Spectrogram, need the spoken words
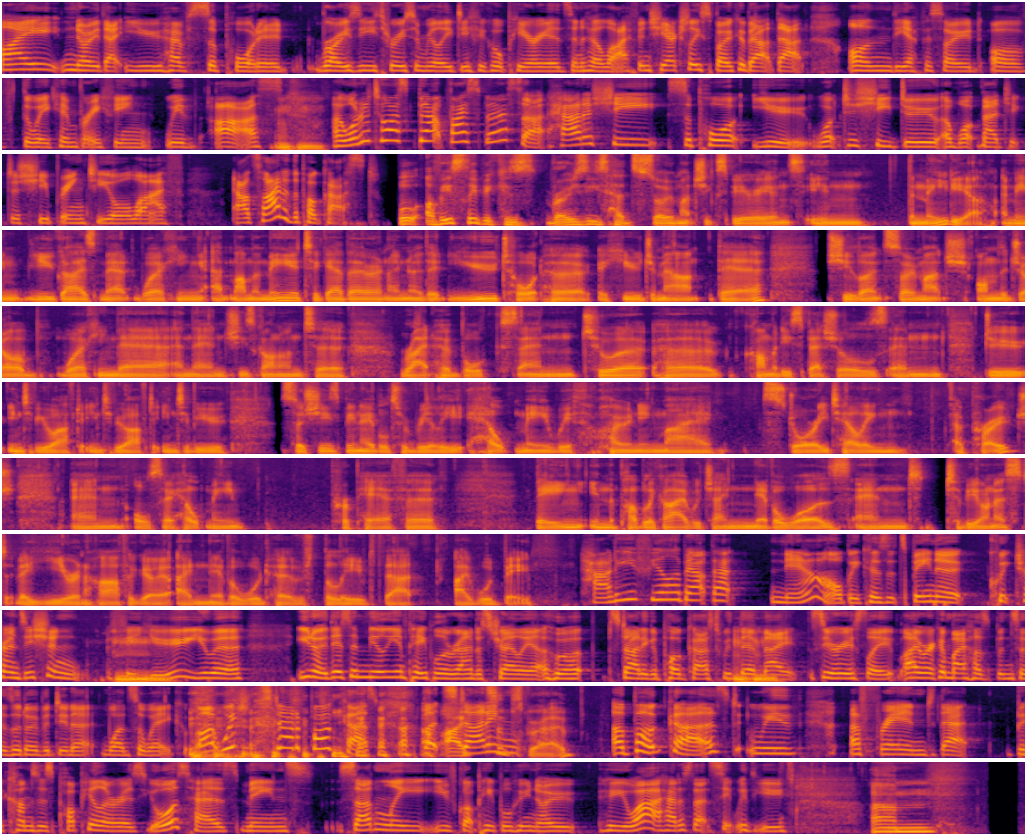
I know that you have supported Rosie through some really difficult periods in her life. And she actually spoke about that on the episode of the weekend briefing with us. Mm-hmm. I wanted to ask about vice versa. How does she support you? What does she do? And what magic does she bring to your life outside of the podcast? Well, obviously, because Rosie's had so much experience in the media. I mean, you guys met working at Mamamia together, and I know that you taught her a huge amount there. She learnt so much on the job working there, and then she's gone on to write her books and tour her comedy specials and do interview after interview after interview. So she's been able to really help me with honing my storytelling approach and also help me prepare for being in the public eye, which I never was. And to be honest, a year and a half ago, I never would have believed that I would be. How do you feel about that now? Because it's been a quick transition for hmm. you. You were you know, there's a million people around Australia who are starting a podcast with their mm-hmm. mate. Seriously, I reckon my husband says it over dinner once a week. Oh, we should start a podcast. But starting subscribe. a podcast with a friend that becomes as popular as yours has means suddenly you've got people who know who you are. How does that sit with you? Um,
